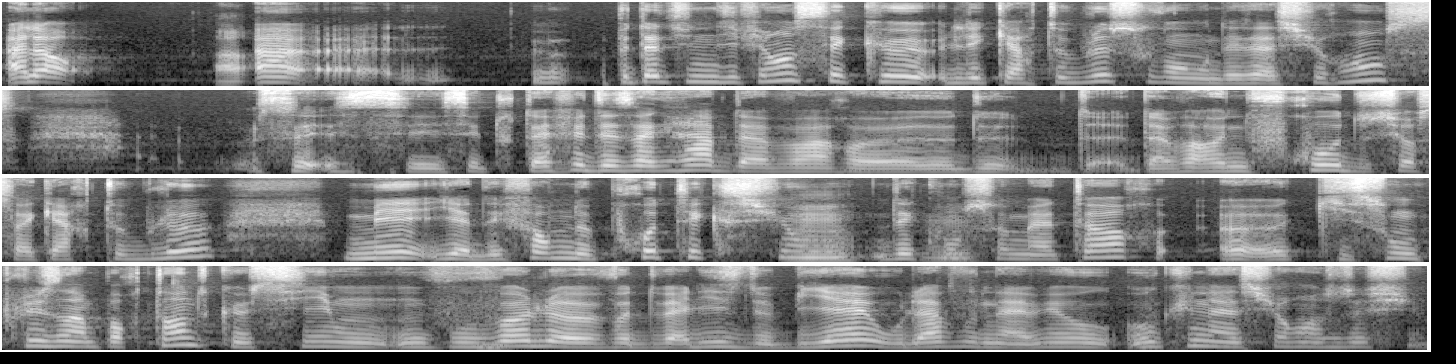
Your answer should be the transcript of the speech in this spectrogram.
Alors, ah. Ah, peut-être une différence, c'est que les cartes bleues souvent ont des assurances. C'est tout à fait désagréable d'avoir euh, d'avoir une fraude sur sa carte bleue, mais il y a des formes de protection mmh, des mmh. consommateurs euh, qui sont plus importantes que si on, vous vole euh, votre valise de billets où là, vous n'avez aucune assurance dessus.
